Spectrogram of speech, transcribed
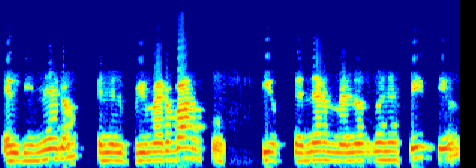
el dinero en el primer banco y obtener menos beneficios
